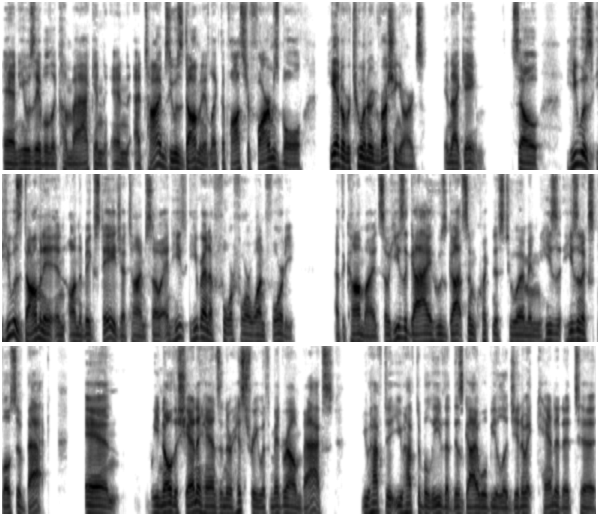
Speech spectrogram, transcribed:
and he was able to come back, and and at times he was dominant, like the Foster Farms Bowl he had over 200 rushing yards in that game. So he was he was dominant in, on the big stage at times. So and he's he ran a 4.4140 at the combine. So he's a guy who's got some quickness to him, and he's he's an explosive back. And we know the Shanahan's in their history with mid round backs. You have to you have to believe that this guy will be a legitimate candidate to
